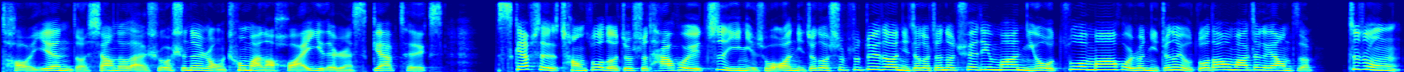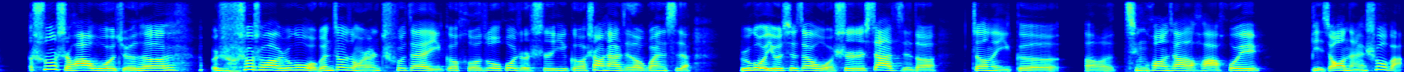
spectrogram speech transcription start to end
讨厌的，相对来说是那种充满了怀疑的人，skeptics。skeptics 常做的就是他会质疑你说，哦，你这个是不是对的？你这个真的确定吗？你有做吗？或者说你真的有做到吗？这个样子，这种说实话，我觉得，说实话，如果我跟这种人处在一个合作或者是一个上下级的关系，如果尤其在我是下级的这样的一个呃情况下的话，会比较难受吧。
